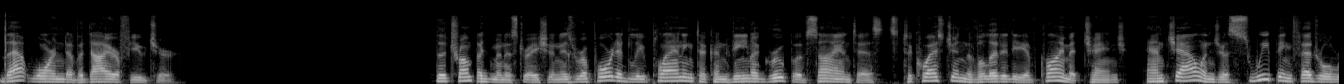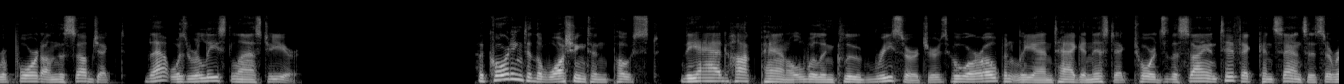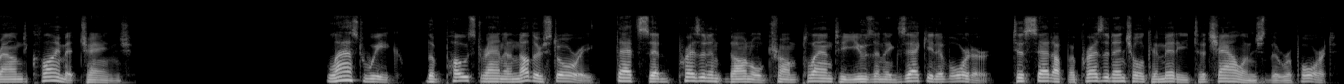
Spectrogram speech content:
That warned of a dire future. The Trump administration is reportedly planning to convene a group of scientists to question the validity of climate change and challenge a sweeping federal report on the subject that was released last year. According to The Washington Post, the ad hoc panel will include researchers who are openly antagonistic towards the scientific consensus around climate change. Last week, the Post ran another story that said President Donald Trump planned to use an executive order to set up a presidential committee to challenge the report.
